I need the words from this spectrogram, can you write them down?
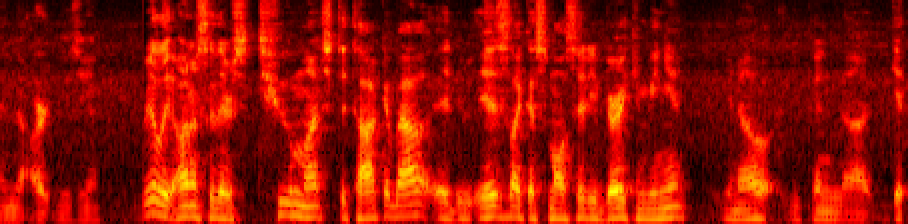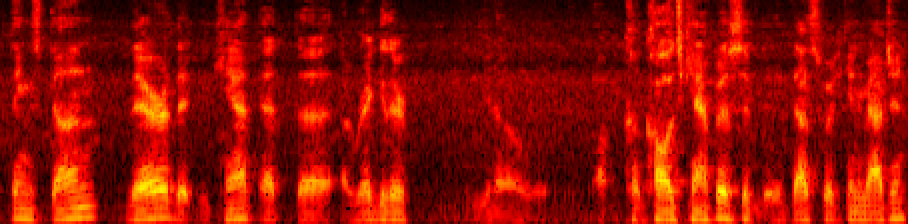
in the art museum. Really, honestly, there's too much to talk about. It is like a small city, very convenient. You know, you can uh, get things done there that you can't at the a regular, you know, uh, college campus, if, if that's what you can imagine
